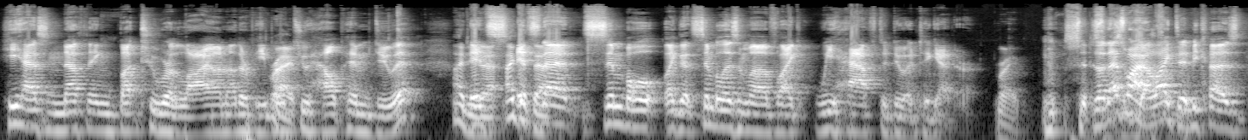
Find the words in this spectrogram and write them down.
he has nothing but to rely on other people Right. to help him do it. I do It's that. I get it's that. symbol like that symbolism of like we have to do it together. Right. So that's why I liked it because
